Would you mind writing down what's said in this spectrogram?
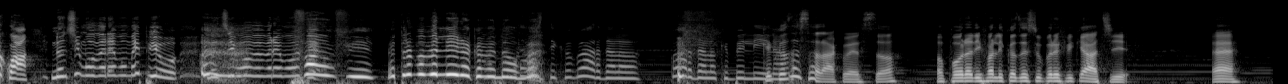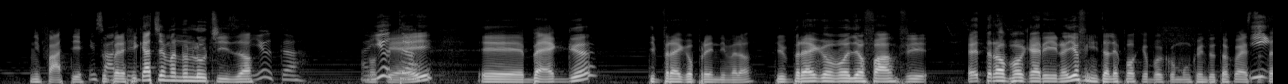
Video qua. Non ci muoveremo mai più. Non ci muoveremo mai più. È troppo bellino come nome. Fantastico, guardalo. Guardalo che bellino. Che cosa sarà questo? Ho paura di fargli cose super efficaci. Eh, infatti, Infatti. super efficace ma non l'ho ucciso. Aiuto. Aiuto. Ok. E bag. Ti prego, prendimelo. Ti prego, voglio Fanfi. È troppo carino. Io ho finito le Pokéball comunque in tutto questo. I- io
